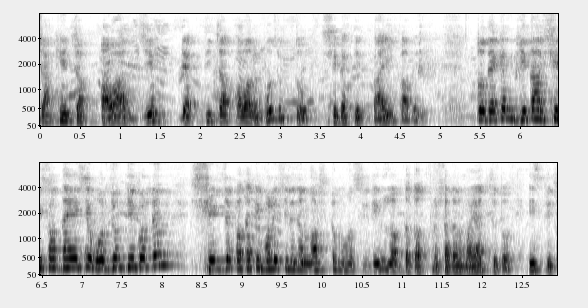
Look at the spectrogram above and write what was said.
যাকে যা পাওয়ার, যে ব্যক্তি যা পাওয়ার উপযুক্ত, সে ব্যক্তি তাই পাবে। তো দেখেন গীতার শেষ অধ্যায়ে এসে অর্জুন কি করলেন? শেখ যে কথাটি বলেছিলেন যে, নষ্ট মোহ স্মৃতি লব্ধ তৎপ্রসাদন ময়াচ্যুত স্থিত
